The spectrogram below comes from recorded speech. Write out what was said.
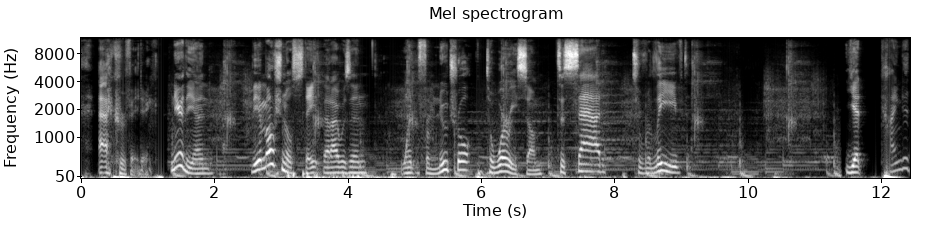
aggravating. Near the end, the emotional state that I was in went from neutral to worrisome to sad to relieved, yet kinda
